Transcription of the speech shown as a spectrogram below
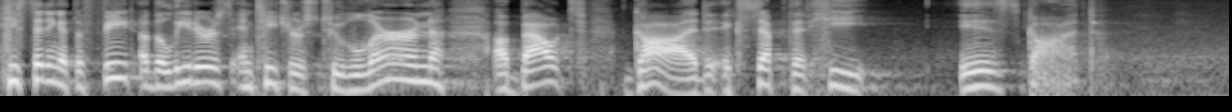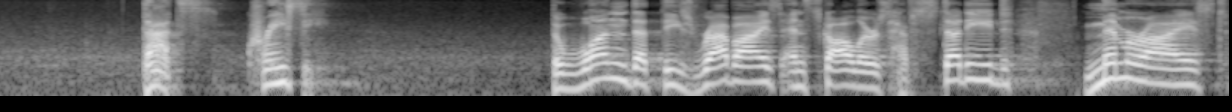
He's sitting at the feet of the leaders and teachers to learn about God, except that he is God. That's crazy the one that these rabbis and scholars have studied, memorized,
